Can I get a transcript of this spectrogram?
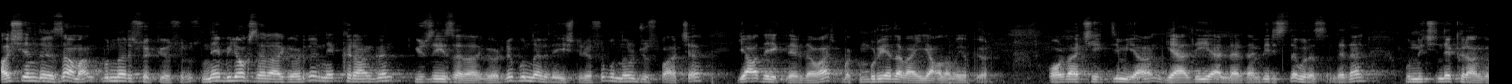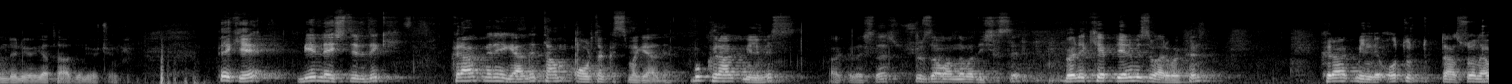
Aşındığı zaman bunları söküyorsunuz. Ne blok zarar gördü ne krangın yüzeyi zarar gördü. Bunları değiştiriyorsun. Bunlar ucuz parça. Yağ delikleri de var. Bakın buraya da ben yağlama yapıyorum. Oradan çektiğim yağın geldiği yerlerden birisi de burası. Neden? Bunun içinde krangım dönüyor. Yatağa dönüyor çünkü. Peki birleştirdik. Krank nereye geldi? Tam orta kısma geldi. Bu krank milimiz arkadaşlar. Şu zamanlama dişisi. Böyle keplerimiz var bakın. Krank milini oturttuktan sonra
